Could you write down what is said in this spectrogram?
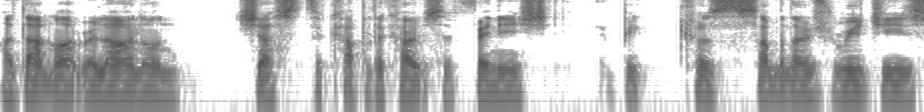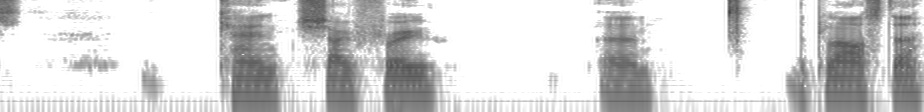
I don't like relying on just a couple of coats of finish because some of those ridges can show through. Um, the plaster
